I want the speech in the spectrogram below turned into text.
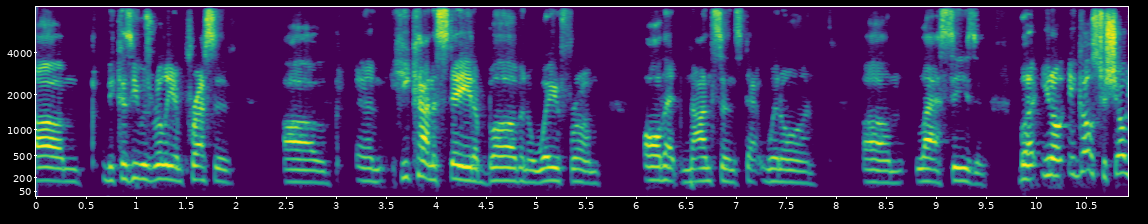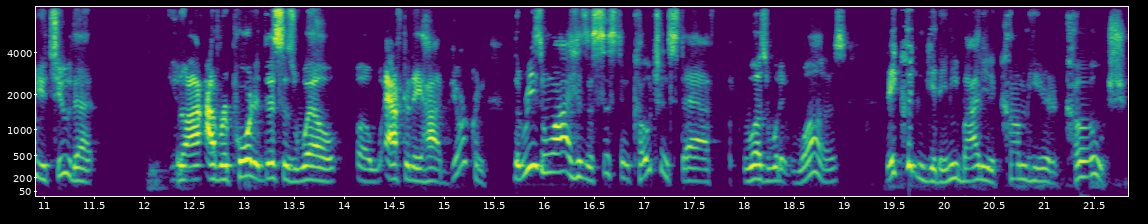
um, because he was really impressive. Uh, and he kind of stayed above and away from all that nonsense that went on um, last season. But, you know, it goes to show you, too, that, you know, I, reported this as well uh, after they hired Bjorkgren. The reason why his assistant coaching staff was what it was, they couldn't get anybody to come here to coach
